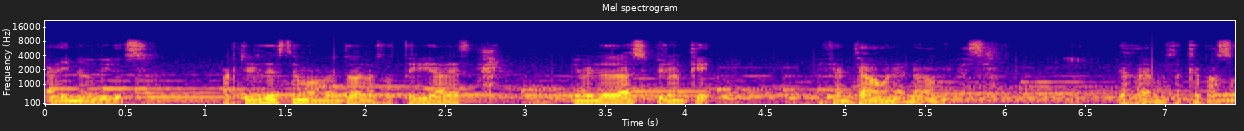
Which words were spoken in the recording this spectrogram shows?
adenovirus. A partir de este momento, las autoridades nivel supieron que enfrentaba una nueva amenaza. Ya sabemos que pasó.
